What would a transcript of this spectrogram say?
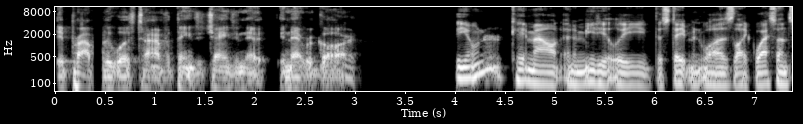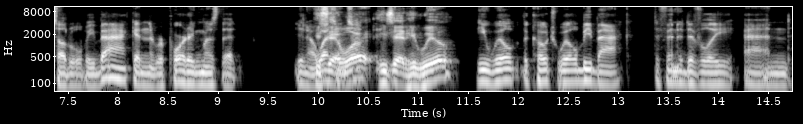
it probably was time for things to change in that in that regard. The owner came out and immediately the statement was like Wes Unseld will be back, and the reporting was that you know He Wes said Unseld- what? He said he will. he will the coach will be back definitively and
